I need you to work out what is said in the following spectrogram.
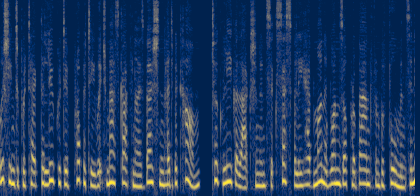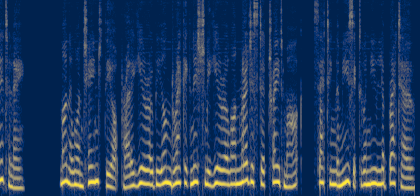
wishing to protect the lucrative property which Mascagni's version had become, took legal action and successfully had Monleone's opera banned from performance in Italy. Munna One changed the opera a euro beyond recognition a euro unregistered trademark, setting the music to a new libretto.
